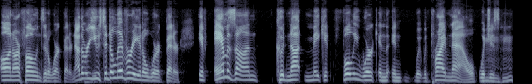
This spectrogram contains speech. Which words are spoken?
on our phones, it'll work better. Now that we're used to delivery, it'll work better. If Amazon could not make it fully work in the, in with, with Prime now, which mm-hmm. is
